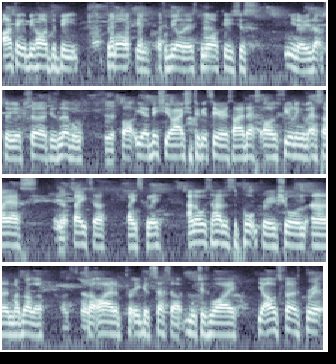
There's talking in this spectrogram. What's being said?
I think it'd be hard to beat the De Marchi, to be honest. De Marchi's just, you know, he's absolutely absurd, his level. Yeah. But yeah, this year I actually took it serious. I had S- I was fueling with SIS Yeah. data, basically. and I also had a support crew, Sean and my brother. So I had a pretty good setup, which is why, yeah, I was first Brit.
